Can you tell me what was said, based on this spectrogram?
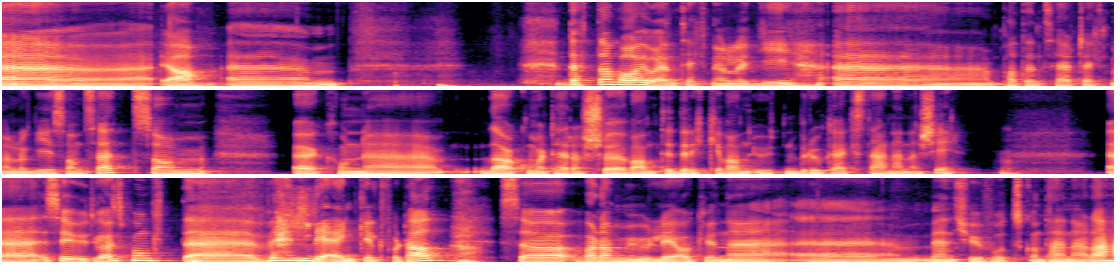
uh, ja. ehm, dette var jo en teknologi, eh, patentert teknologi sånn sett, som eh, kunne da konvertere sjøvann til drikkevann uten bruk av ekstern energi. Eh, så i utgangspunktet, veldig enkelt fortalt, så var det mulig å kunne, eh, med en 20-fots container, da,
